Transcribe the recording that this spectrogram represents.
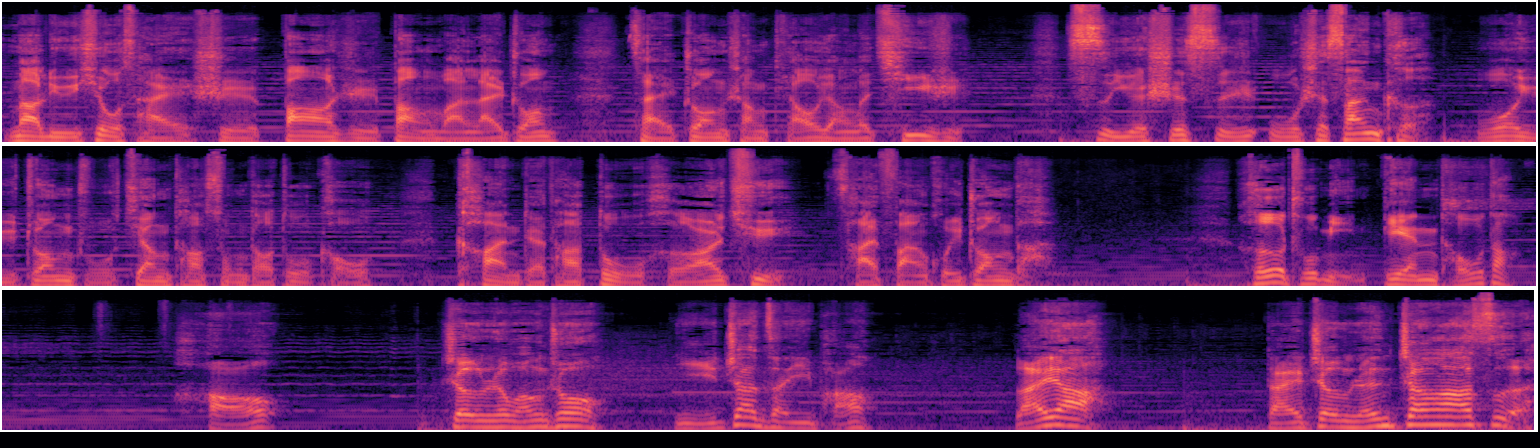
那吕秀才是八日傍晚来庄，在庄上调养了七日。四月十四日五时三刻，我与庄主将他送到渡口，看着他渡河而去，才返回庄的。何楚敏点头道：“好，证人王忠，你站在一旁。”来呀，带证人张阿四。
